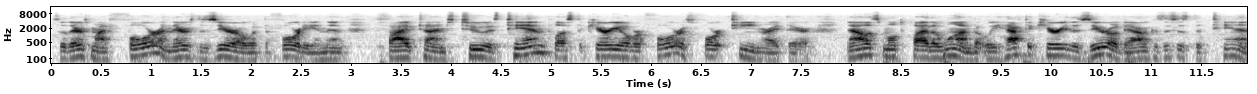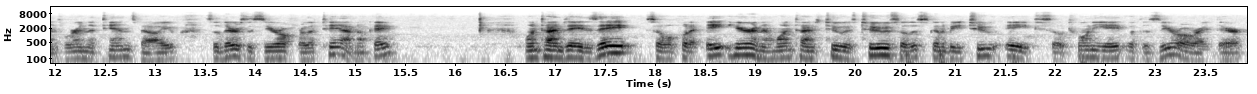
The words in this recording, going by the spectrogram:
So there's my 4, and there's the 0 with the 40. And then 5 times 2 is 10, plus the carryover 4 is 14 right there. Now let's multiply the 1, but we have to carry the 0 down because this is the tens. We're in the tens value, so there's the 0 for the 10, okay? 1 times 8 is 8, so we'll put an 8 here, and then 1 times 2 is 2, so this is going to be 2, 8, so 28 with a 0 right there.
